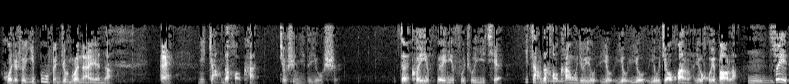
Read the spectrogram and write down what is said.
或者说一部分中国男人呢，哎，你长得好看就是你的优势，对我可以为你付出一切。你长得好看，我就有有有有有交换了，有回报了。嗯所以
